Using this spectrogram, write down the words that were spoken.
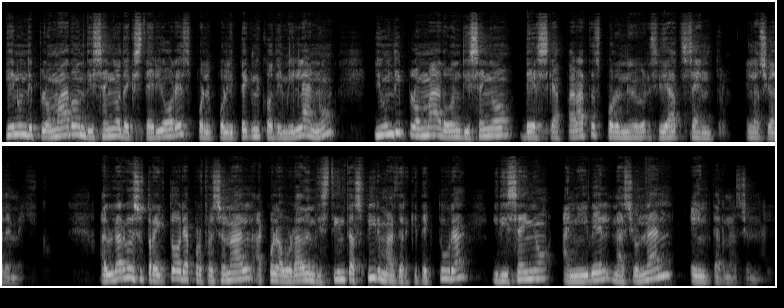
Tiene un diplomado en diseño de exteriores por el Politécnico de Milano y un diplomado en diseño de escaparates por la Universidad Centro en la Ciudad de México. A lo largo de su trayectoria profesional ha colaborado en distintas firmas de arquitectura y diseño a nivel nacional e internacional.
